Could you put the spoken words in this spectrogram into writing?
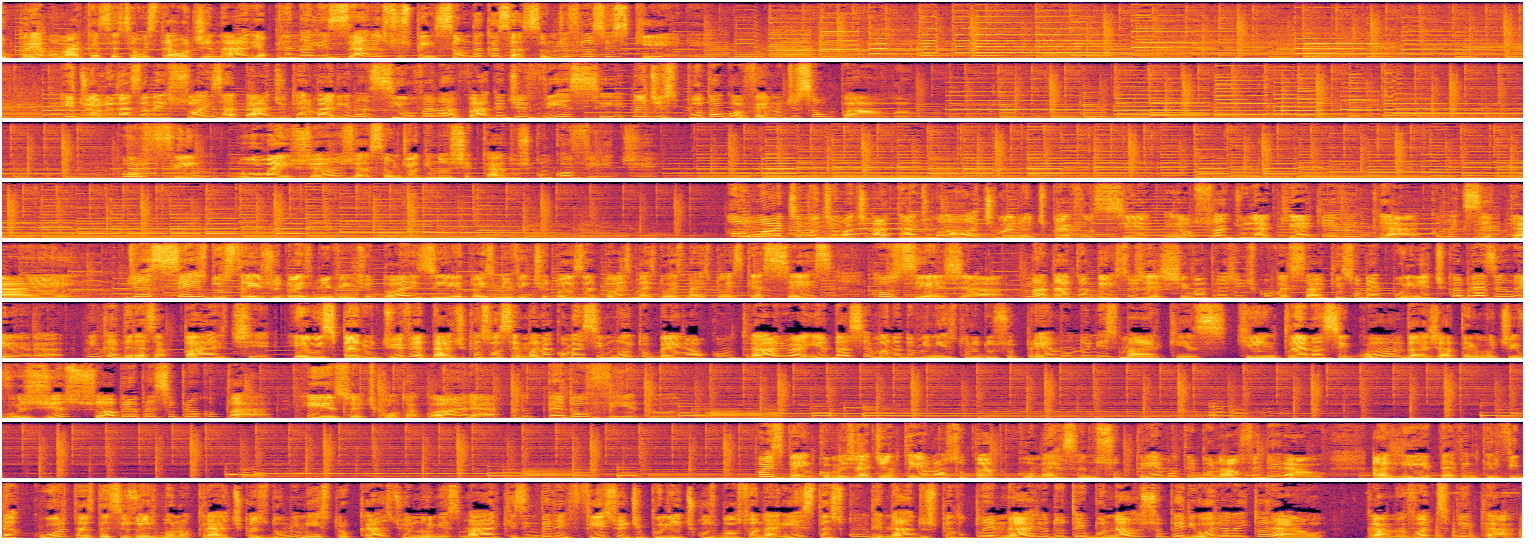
Supremo marca a sessão extraordinária para analisar a suspensão da cassação de Francisquini. E de olho nas eleições, Haddad quer Marina Silva na vaga de vice na disputa ao governo de São Paulo. Por fim, Lula e Janja são diagnosticados com Covid. Um ótimo dia, uma ótima tarde, uma ótima noite para você. Eu sou a Julia Keck e vem cá. Como é que você tá, hein? Dia 6 do 6 de 2022 e 2022 é 2 mais 2 mais 2 que é 6, ou seja, uma data bem sugestiva para a gente conversar aqui sobre a política brasileira. Brincadeiras à parte, eu espero de verdade que a sua semana comece muito bem, ao contrário aí da semana do ministro do Supremo, Nunes Marques, que em plena segunda já tem motivos de sobra para se preocupar. E isso eu te conto agora no pé do ouvido. Pois bem, como eu já adiantei, o nosso papo começa no Supremo Tribunal Federal. Ali devem ter vida curta as decisões monocráticas do ministro Cássio Nunes Marques em benefício de políticos bolsonaristas condenados pelo plenário do Tribunal Superior Eleitoral. Calma, eu vou te explicar.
